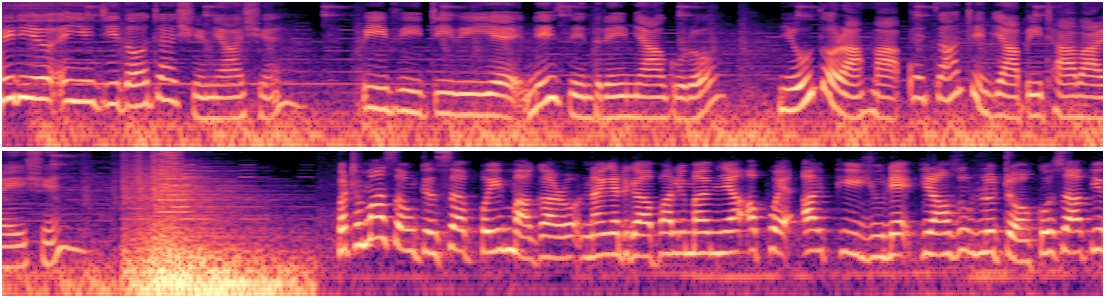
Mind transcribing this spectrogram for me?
Radio UNG သောတာရှင်များရှင် PVTV ရဲ့နေ့စဉ်သတင်းများကိုတော့မျိုးတော်ရာမှဖက်ကြားတင်ပြပေးထားပါတယ်ရှင်။ပထမဆုံးတင်ဆက်ပေးမှာကတော့နိုင်ငံတကာပါလီမန်များအဖွဲ့ IPU နဲ့ပြည်ထောင်စုလွှတ်တော်ကိုစားပြု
